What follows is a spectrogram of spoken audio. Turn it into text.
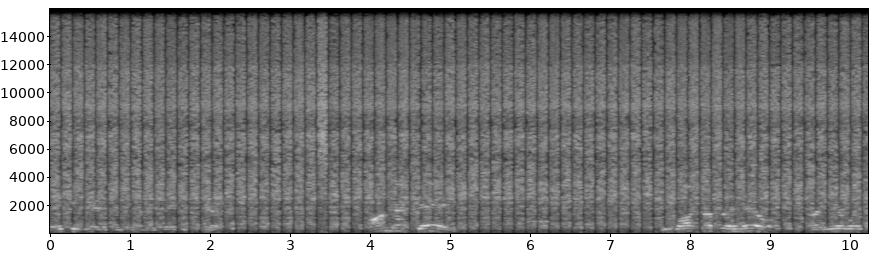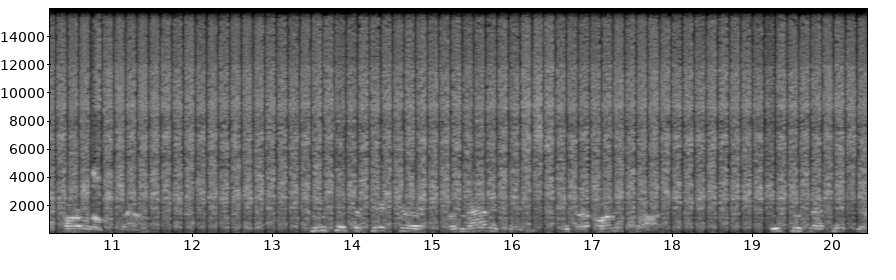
Thank you, Jamison family. Thank you, Spirit. On that day, you walked up the hill uh, near where the car was found. The picture of Madison with her arms crossed? Who took that picture?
